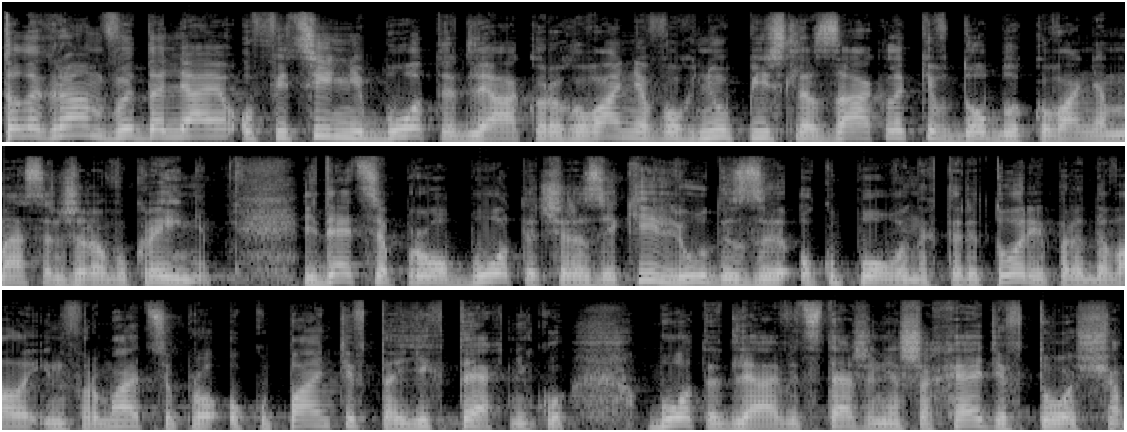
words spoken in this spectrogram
Телеграм видаляє офіційні боти для коригування вогню після закликів до блокування месенджера в Україні. Йдеться про боти, через які люди з окупованих територій передавали інформацію про окупантів та їх техніку, боти для відстеження шахедів тощо.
